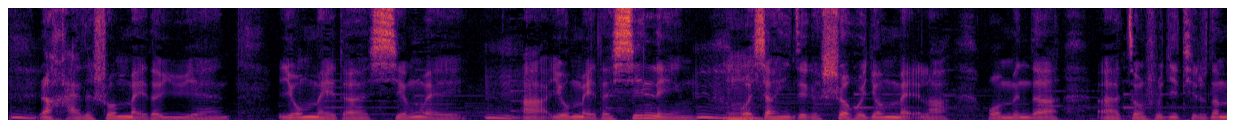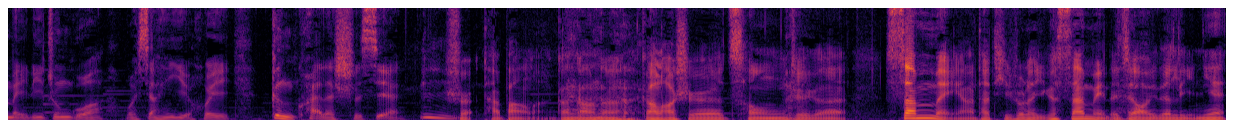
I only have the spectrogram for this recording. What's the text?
嗯，让孩子说美的语言。有美的行为，嗯啊，有美的心灵，嗯，我相信这个社会就美了。我们的呃总书记提出的美丽中国，我相信也会更快的实现。嗯，是太棒了。刚刚呢，高老师从这个三美啊，他提出了一个三美的教育的理念，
